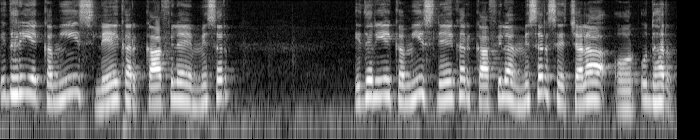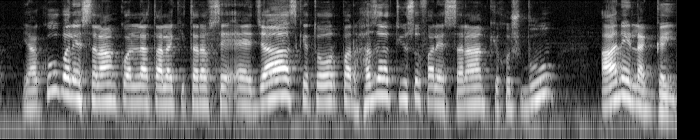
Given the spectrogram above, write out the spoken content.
ادھر یہ قمیص لے کر قافلہ مصر، ادھر یہ قمیص لے کر قافلہ مصر سے چلا اور ادھر یعقوب علیہ السلام کو اللہ تعالیٰ کی طرف سے اعجاز کے طور پر حضرت یوسف علیہ السلام کی خوشبو آنے لگ گئی۔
